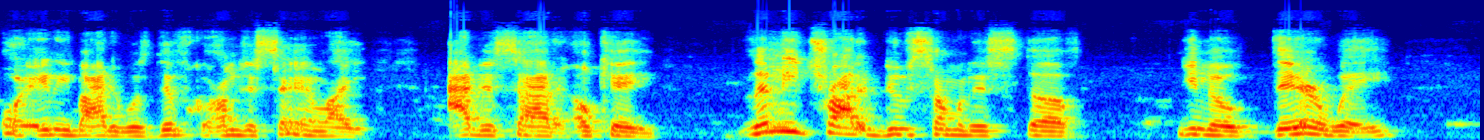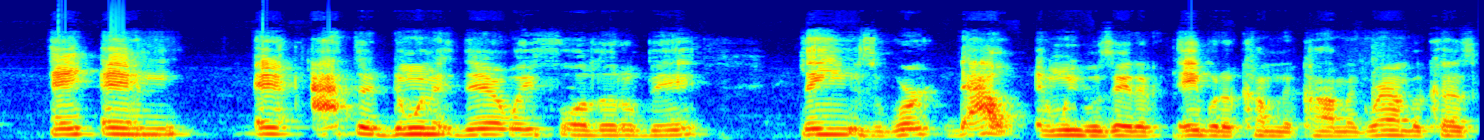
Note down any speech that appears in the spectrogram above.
or anybody was difficult. I'm just saying like I decided, okay, let me try to do some of this stuff, you know, their way. And and and after doing it their way for a little bit, things worked out and we was able, able to come to common ground because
